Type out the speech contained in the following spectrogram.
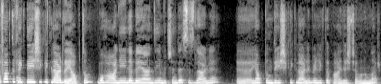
Ufak tefek değişiklikler de yaptım. Bu haliyle beğendiğim için de sizlerle e, yaptığım değişikliklerle birlikte paylaşacağım hanımlar.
